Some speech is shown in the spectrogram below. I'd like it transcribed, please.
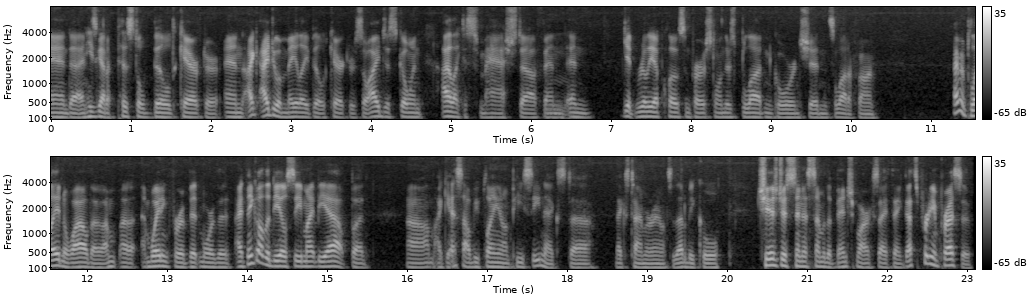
and uh, and he's got a pistol build character and I, I do a melee build character so i just go in i like to smash stuff and and get really up close and personal and there's blood and gore and shit and it's a lot of fun. I haven't played in a while though. I'm uh, i'm waiting for a bit more of the i think all the dlc might be out but um, i guess i'll be playing on pc next uh, next time around so that'll be cool. Chiz just sent us some of the benchmarks i think. That's pretty impressive.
